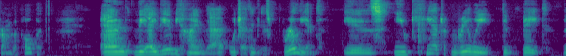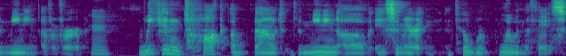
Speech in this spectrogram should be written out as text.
from the pulpit. And the idea behind that, which I think is brilliant, is you can't really debate the meaning of a verb. Hmm. We can talk about the meaning of a Samaritan until we're blue in the face.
